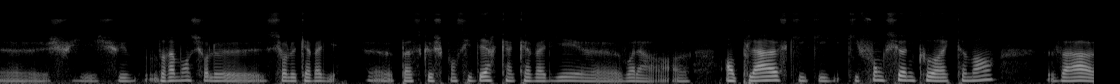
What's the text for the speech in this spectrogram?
je, suis, je suis vraiment sur le, sur le cavalier. Euh, parce que je considère qu'un cavalier euh, voilà, euh, en place, qui, qui, fonctionne correctement, va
